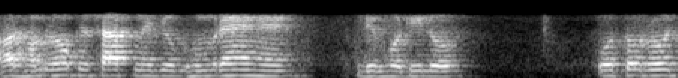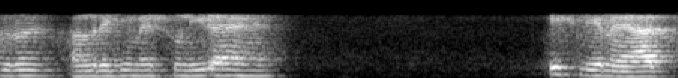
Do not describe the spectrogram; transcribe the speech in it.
और हम लोगों के साथ में जो घूम रहे हैं डिभोटी लोग, वो तो रोज रोज अंग्रेज़ी में सुन ही रहे हैं। इसलिए मैं आज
